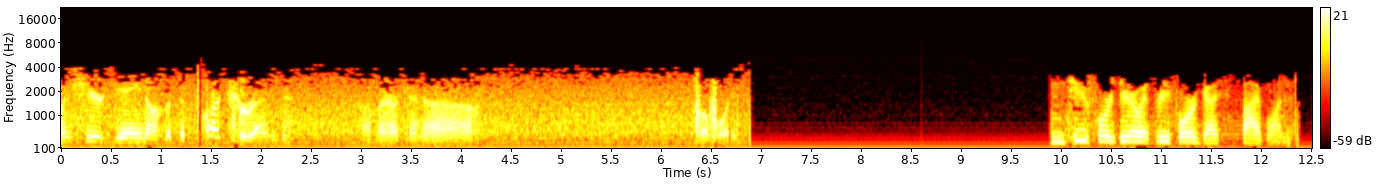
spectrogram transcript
Wind shear gain on the departure end. American uh, 1240. 240 at 34, gust 51.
